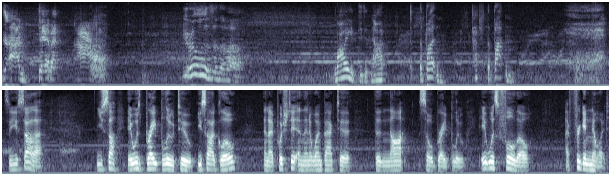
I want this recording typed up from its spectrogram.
God damn it! Ah. Why did it not? The button. I touched the button. So you saw that. You saw it was bright blue too. You saw it glow, and I pushed it, and then it went back to the not so bright blue. It was full though. I friggin' know it.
